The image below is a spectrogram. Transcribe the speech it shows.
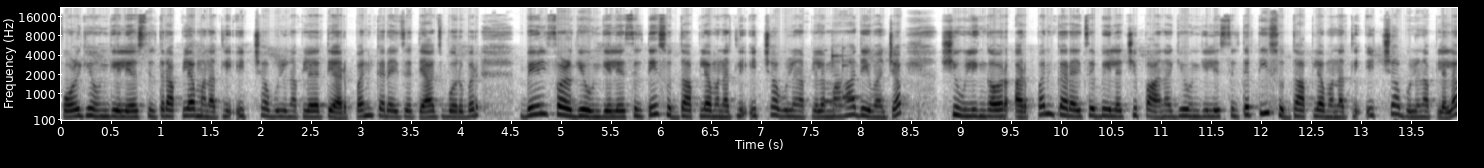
फळ घेऊन गेले असतील तर आपल्या मनातली इच्छा बोलून आपल्याला ते अर्पण करायचं त्याचबरोबर बेलफळ घेऊन गेले असतील ते सुद्धा आपल्या मनातली इच्छा बोलून आपल्याला महादेवांच्या शिवलिंगावर अर्पण करायचे बेलाची पानं घेऊन गेली असतील तर ती सुद्धा आपल्या मनातली इच्छा बोलून आपल्याला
